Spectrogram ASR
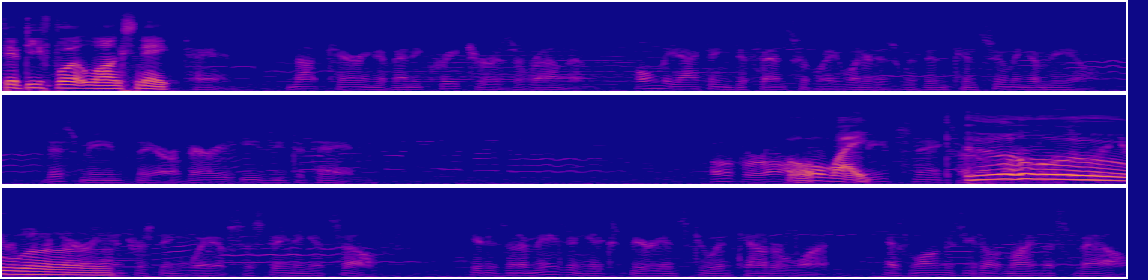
50 foot long snake? tame, not caring if any creature is around them, only acting defensively when it is within consuming a meal. This means they are very easy to tame. Overall, Oh my- meat snakes are a marvelous creature with a uh. very interesting way of sustaining itself. It is an amazing experience to encounter one, as long as you don't mind the smell.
